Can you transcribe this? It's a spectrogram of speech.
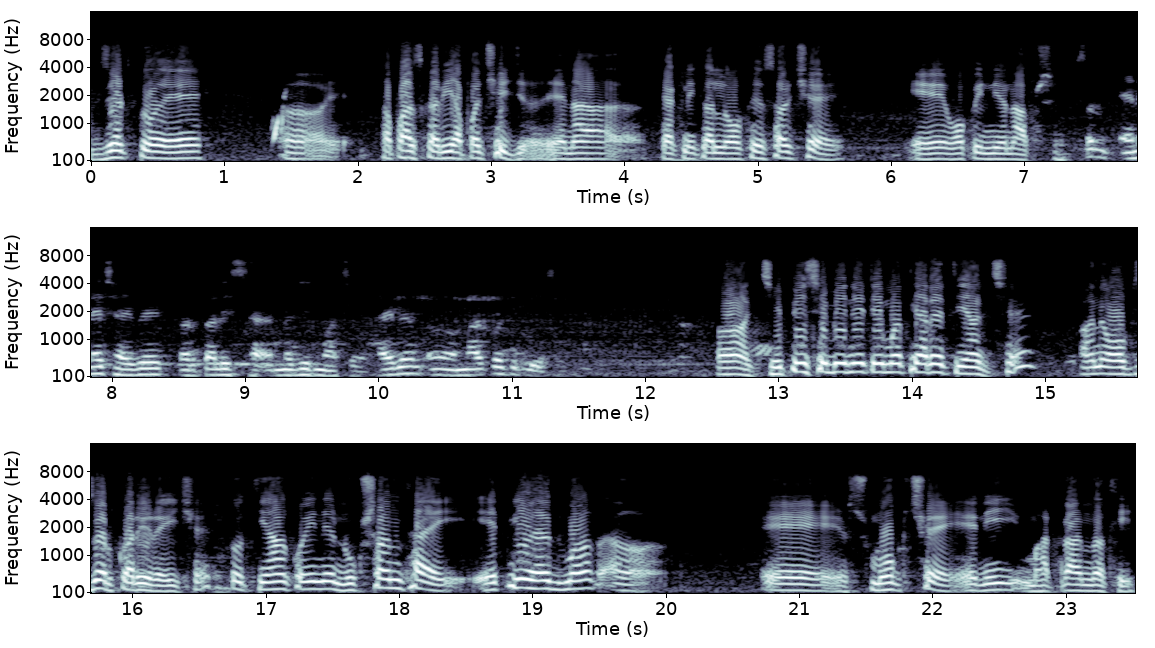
એક્ઝેક્ટ તો એ તપાસ કર્યા પછી જ એના ટેકનિકલ ઓફિસર છે એ ઓપિનિયન આપશે. સર એનએચ હાઈવે અડતાલીસ નજીકમાં છે. હાઈવે માર્કો કેટલી હશે? જીપીસીબીની ટીમ અત્યારે ત્યાં જ છે. અને ઓબ્ઝર્વ કરી રહી છે તો ત્યાં કોઈને નુકસાન થાય એટલી હદમાં એ સ્મોક છે એની માત્રા નથી.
